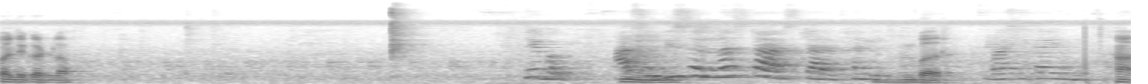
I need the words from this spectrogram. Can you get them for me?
पलीकडला. हे बर. हा.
